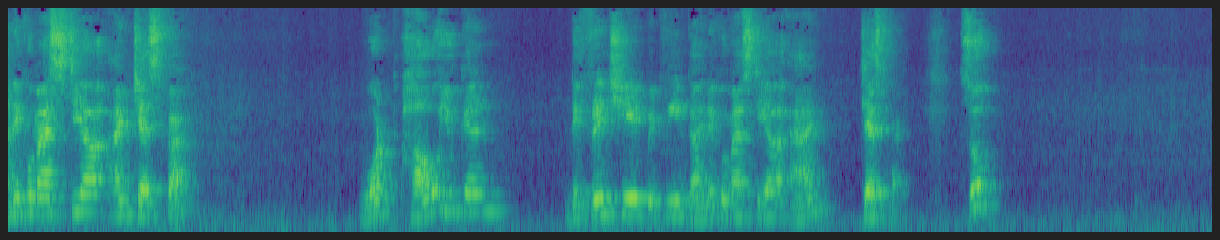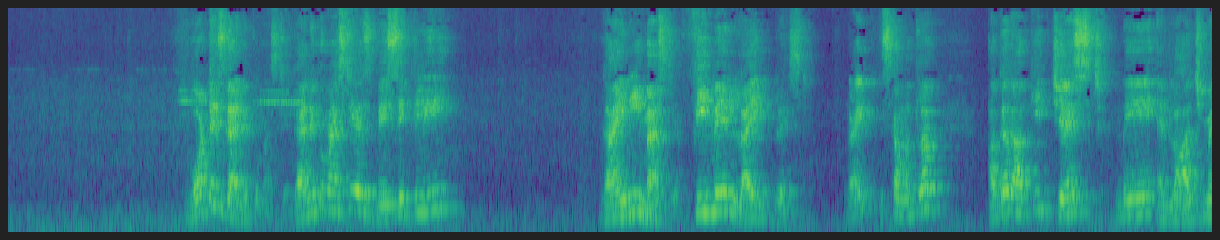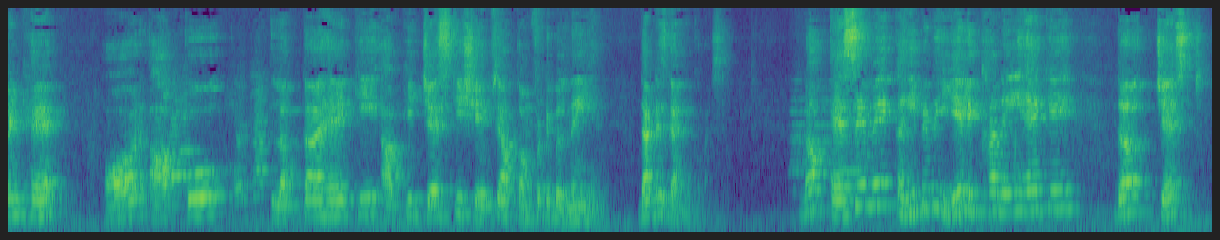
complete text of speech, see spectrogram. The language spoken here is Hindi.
gynecomastia and chest fat what how you can differentiate between gynecomastia and chest fat so what is gynecomastia gynecomastia is basically gynemastia female like breast right इसका मतलब अगर आपकी चेस्ट में एनलार्जमेंट है और आपको लगता है कि आपकी चेस्ट की शेप से आप कंफर्टेबल नहीं है। दैट इज़ गायनिकोमास्टिया ना ऐसे में कहीं पे भी ये लिखा नहीं है कि द चेस्ट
